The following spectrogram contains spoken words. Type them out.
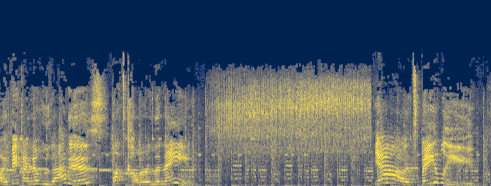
I think I know who that is. Let's color in the name. Yeah, it's Bailey.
